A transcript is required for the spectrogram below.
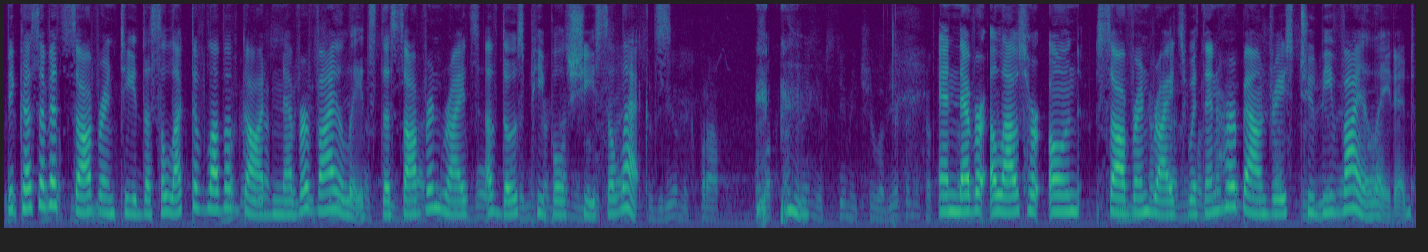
Because of its sovereignty, the selective love of God never violates the sovereign rights of those people she selects. And never allows her own sovereign rights within her boundaries to be violated.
